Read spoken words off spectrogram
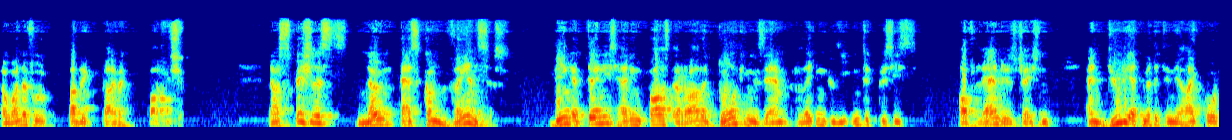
A wonderful public-private partnership. Now, specialists known as conveyancers, being attorneys having passed a rather daunting exam relating to the intricacies of land registration, and duly admitted in the High Court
